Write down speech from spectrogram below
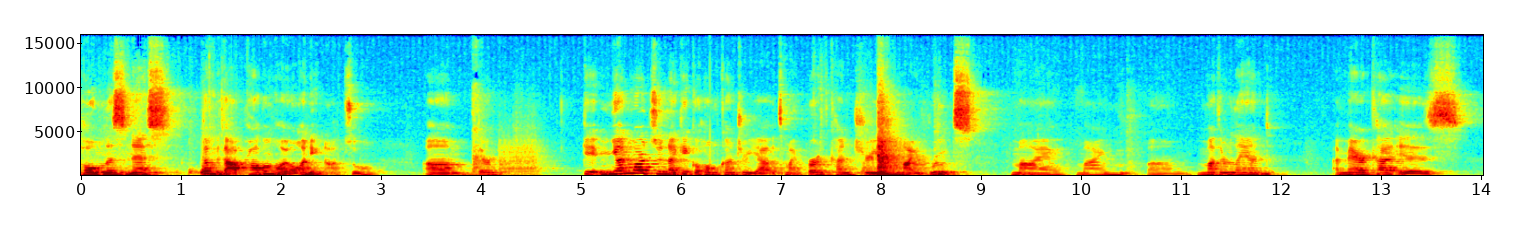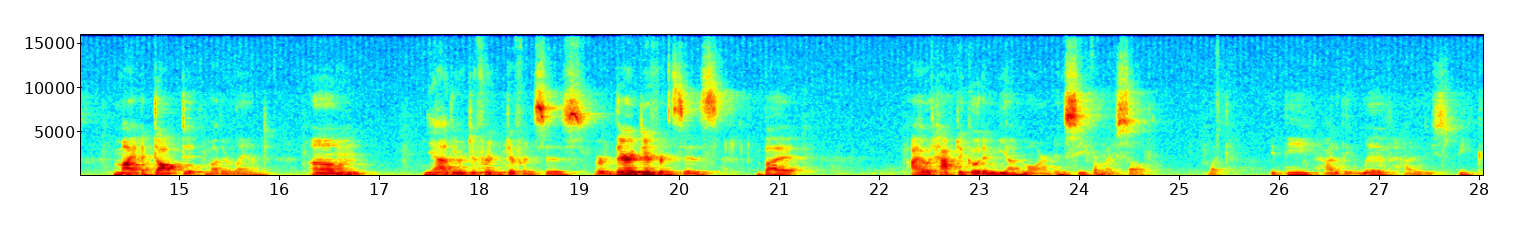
homelessness tam da problem ho ani na chu um they're Myanmar chu na ki home country yeah it's my birth country my roots my my um, motherland America is my adopted motherland. Um, yeah, there are different differences, or there are differences, but I would have to go to Myanmar and see for myself. Like, Iti, how do they live? How do they speak?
